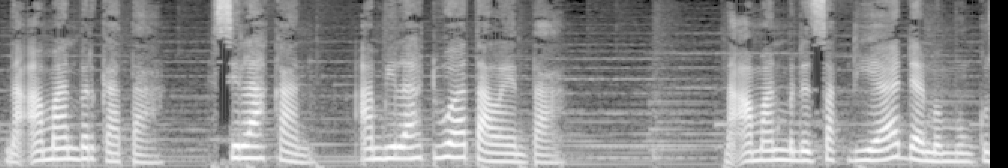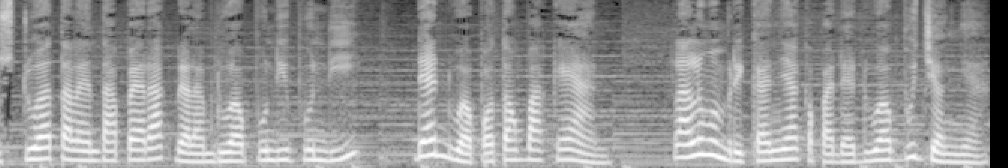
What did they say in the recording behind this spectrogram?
Naaman berkata, silahkan, ambillah dua talenta. Naaman mendesak dia dan membungkus dua talenta perak dalam dua pundi-pundi dan dua potong pakaian, lalu memberikannya kepada dua bujangnya.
